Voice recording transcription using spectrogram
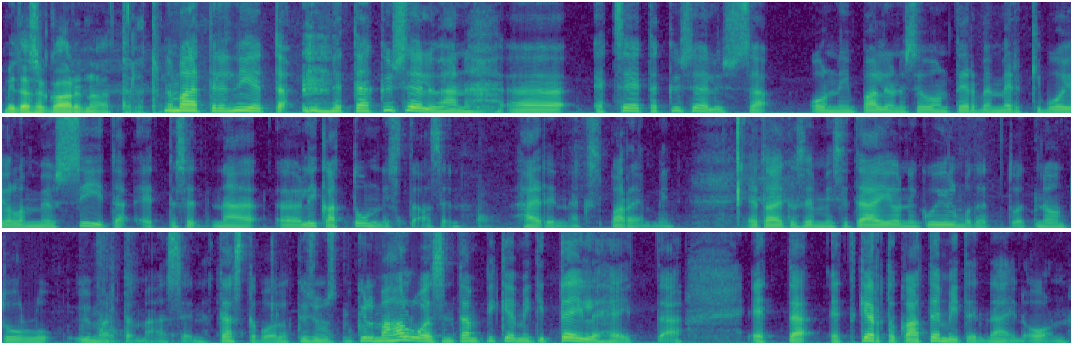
Mitä sä Kaarina ajattelet? No mä ajattelen niin, että, että tämä kyselyhän, että se, että kyselyssä on niin paljon, niin se on terve merkki voi olla myös siitä, että se, nämä likat tunnistaa sen häirinnäksi paremmin. Että aikaisemmin sitä ei ole niin kuin ilmoitettu, että ne on tullut ymmärtämään sen. Tästä voi olla kysymys. Kyllä mä haluaisin tämän pikemminkin teille heittää, että, että kertokaa te, miten näin on.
